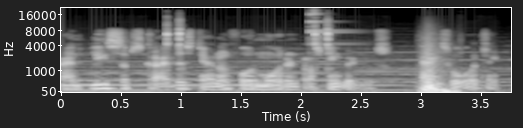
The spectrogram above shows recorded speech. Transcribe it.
and please subscribe this channel for more interesting videos thanks for watching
